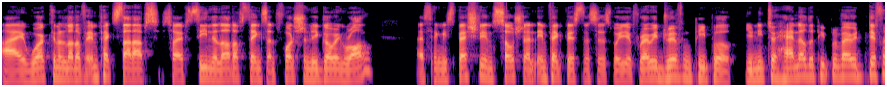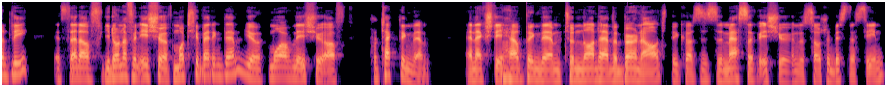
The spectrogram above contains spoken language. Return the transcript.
I work in a lot of impact startups. So I've seen a lot of things, unfortunately, going wrong. I think especially in social and impact businesses where you have very driven people, you need to handle the people very differently. Instead of you don't have an issue of motivating them, you have more of an issue of protecting them and actually mm-hmm. helping them to not have a burnout because this is a massive issue in the social business scene.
